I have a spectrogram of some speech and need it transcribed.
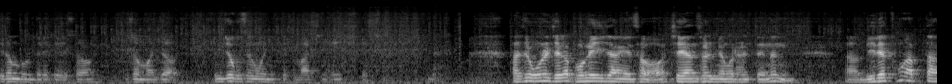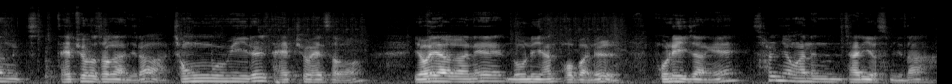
이런 부분들에 대해서 우선 먼저 김종석 의원님께서 말씀해 주시겠습니다. 사실 오늘 제가 본회의장에서 제안 설명을 할 때는 아, 미래통합당 대표로서가 아니라 정무위를 대표해서 여야 간에 논의한 법안을 본회의장에 설명하는 자리였습니다.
